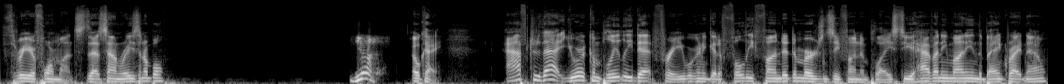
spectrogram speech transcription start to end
three or four months. Does that sound reasonable? Yeah. Okay. After that, you are completely debt free. We're going to get a fully funded emergency fund in place. Do you have any money in the bank right now?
